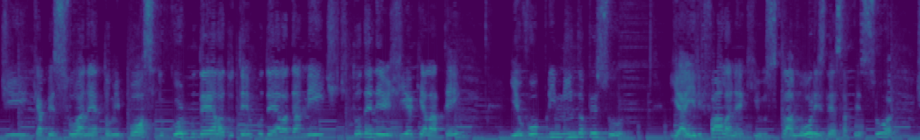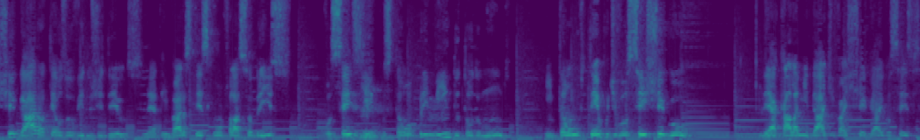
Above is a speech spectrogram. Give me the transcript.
de que a pessoa, né, tome posse do corpo dela, do tempo dela, da mente, de toda a energia que ela tem, e eu vou oprimindo a pessoa. E aí ele fala, né, que os clamores dessa pessoa chegaram até os ouvidos de Deus, né? Tem vários textos que vão falar sobre isso. Vocês ricos estão oprimindo todo mundo. Então o tempo de vocês chegou. Né? A calamidade vai chegar e vocês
